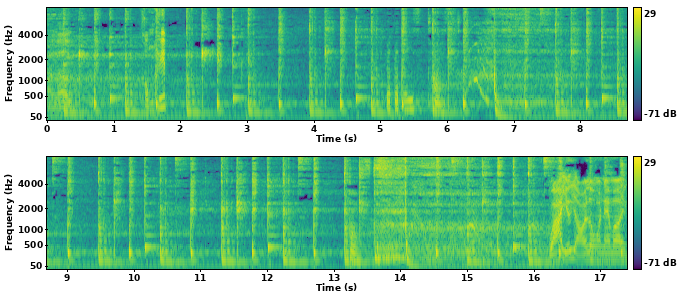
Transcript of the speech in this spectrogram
trời ơi khủng khiếp Test. Test. quá dữ dội luôn anh em ơi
